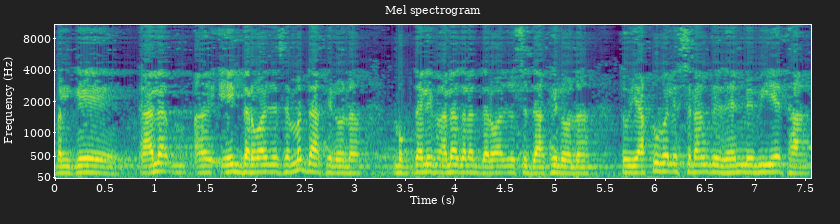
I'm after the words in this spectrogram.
بلکہ الگ، ایک دروازے سے مت داخل ہونا، مختلف الگ الگ دروازوں سے داخل ہونا۔ تو یعقوب علیہ السلام کے ذہن میں بھی یہ تھا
